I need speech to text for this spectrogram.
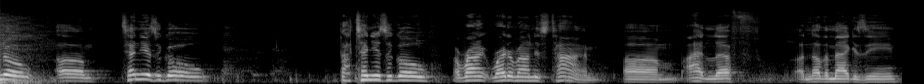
know, um, 10 years ago, about 10 years ago, around, right around this time, um, I had left another magazine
